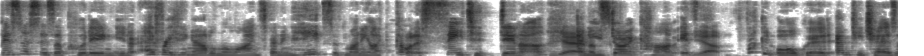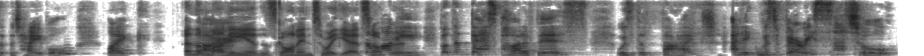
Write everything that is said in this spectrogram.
businesses are putting, you know, everything out on the line, spending heaps of money, like come on, a seated dinner, Yeah, and you don't come, it's yeah. fucking awkward. Empty chairs at the table, like And the No. money that's gone into it, yeah, it's the not money. But the best part of this was the fact, and it was very subtle.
